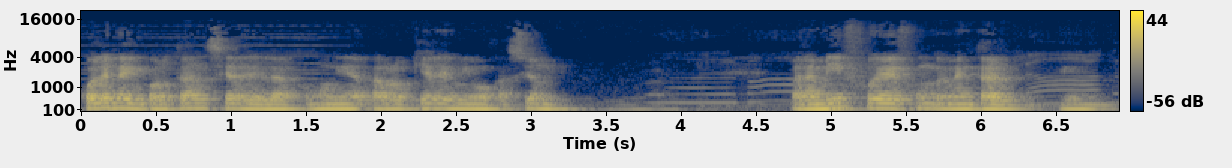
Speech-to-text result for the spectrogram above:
¿Cuál es la importancia de la comunidad parroquial en mi vocación? Para mí fue fundamental. Eh,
